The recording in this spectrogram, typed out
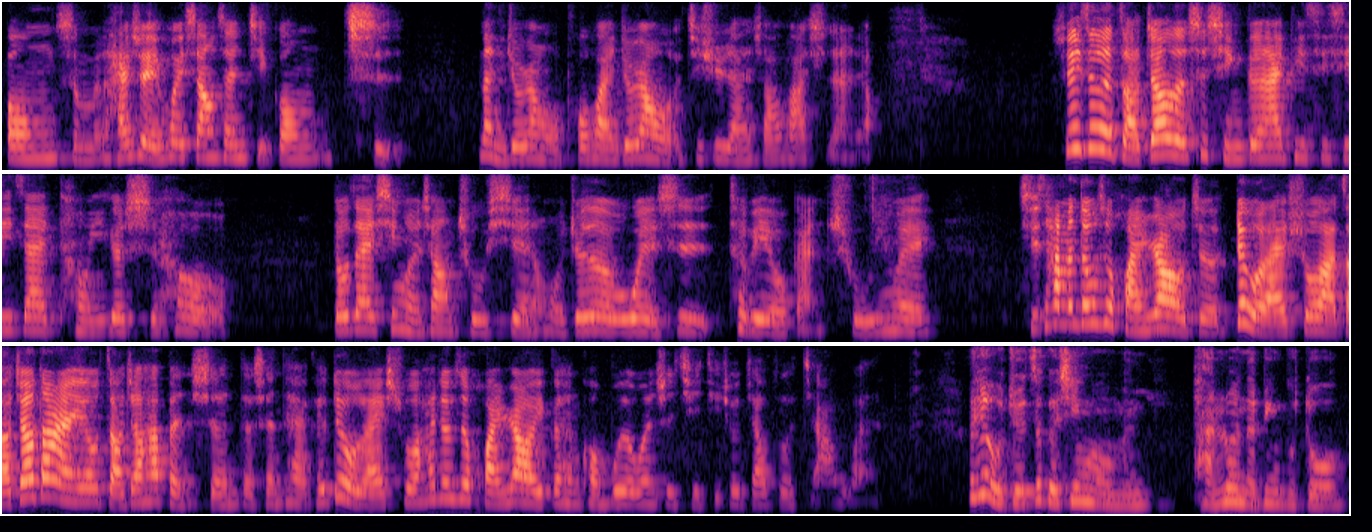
崩，什么海水会上升几公尺，那你就让我破坏，你就让我继续燃烧化石燃料。所以这个早教的事情跟 IPCC 在同一个时候都在新闻上出现，我觉得我也是特别有感触，因为其实他们都是环绕着，对我来说啊，早教当然也有早教它本身的生态，可是对我来说，它就是环绕一个很恐怖的温室气体，就叫做甲烷。而且我觉得这个新闻我们谈论的并不多。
